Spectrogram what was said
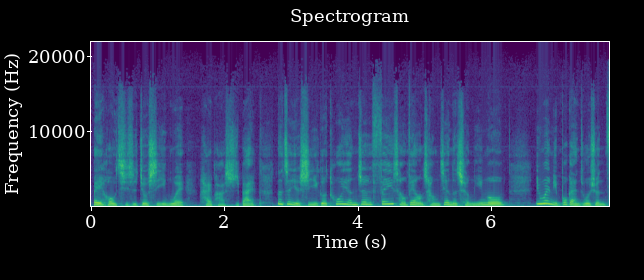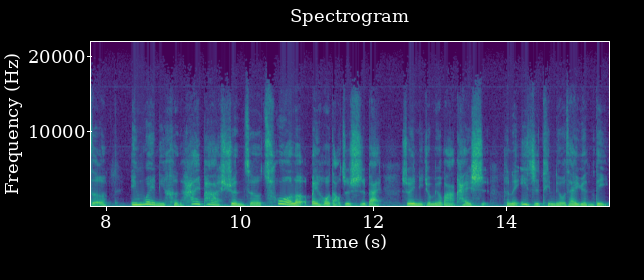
背后其实就是因为害怕失败。那这也是一个拖延症非常非常常见的成因哦，因为你不敢做选择，因为你很害怕选择错了，背后导致失败，所以你就没有办法开始，可能一直停留在原地。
